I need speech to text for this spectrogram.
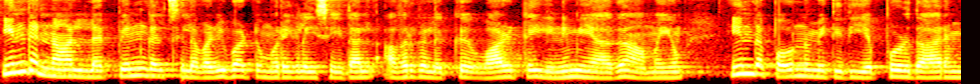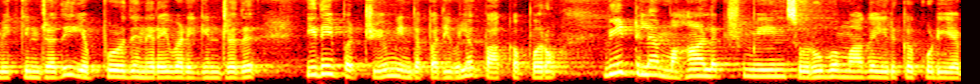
இந்த நாளில் பெண்கள் சில வழிபாட்டு முறைகளை செய்தால் அவர்களுக்கு வாழ்க்கை இனிமையாக அமையும். இந்த பௌர்ணமி திதி எப்பொழுது ஆரம்பிக்கின்றது எப்பொழுது நிறைவடைகின்றது இதை பற்றியும் இந்த பதிவில் பார்க்க போகிறோம் வீட்டில் மகாலட்சுமியின் சுரூபமாக இருக்கக்கூடிய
